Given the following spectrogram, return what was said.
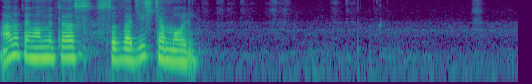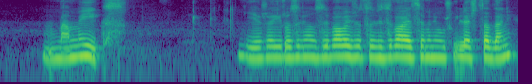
Ale tutaj mamy teraz 120 moli. Mamy x. Jeżeli rozwiązywałeś, że coś wyzywałeś ze mnie już ileś zadań,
